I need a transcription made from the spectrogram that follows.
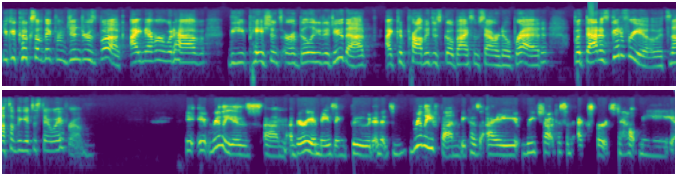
You could cook something from Ginger's book. I never would have the patience or ability to do that. I could probably just go buy some sourdough bread, but that is good for you. It's not something you have to stay away from it, really is um, a very amazing food. And it's really fun because I reached out to some experts to help me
